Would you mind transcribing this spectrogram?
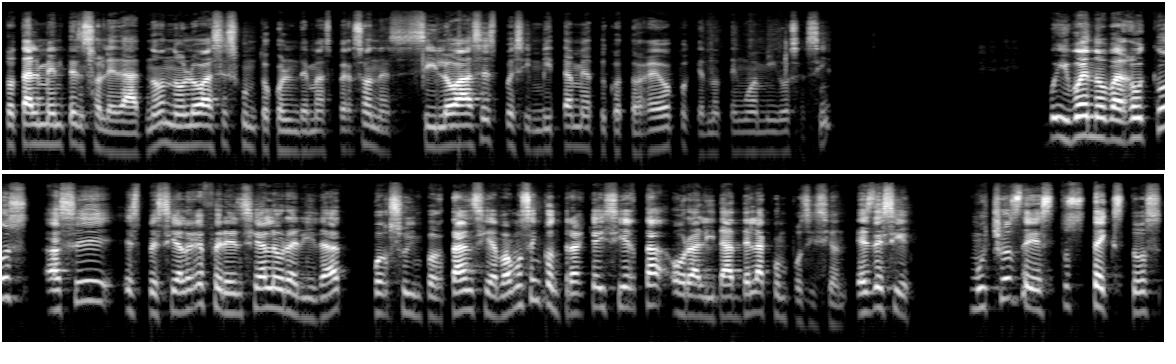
totalmente en soledad, ¿no? No lo haces junto con demás personas. Si lo haces, pues invítame a tu cotorreo porque no tengo amigos así. Y bueno, Barrocos hace especial referencia a la oralidad por su importancia. Vamos a encontrar que hay cierta oralidad de la composición. Es decir, muchos de estos textos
